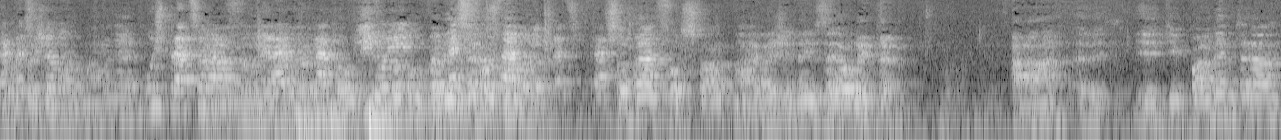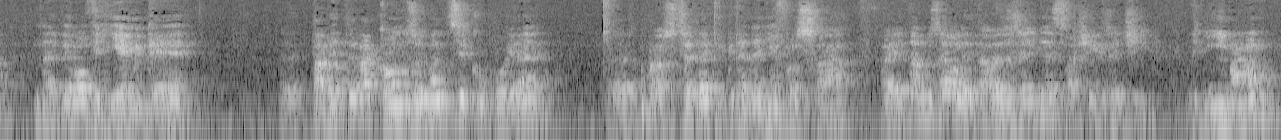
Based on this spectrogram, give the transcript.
Takhle si to už pracoval v Unileveru na vývoji bezfosfátových prací prášky. Co byl fosfát nahražený zeolitem. A e, tím pádem teda nebylo výjimky, Tady teda konzument si kupuje eh, prostředek, kde není fosfát a je tam zeolit, ale zřejmě z vašich řečí vnímám,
